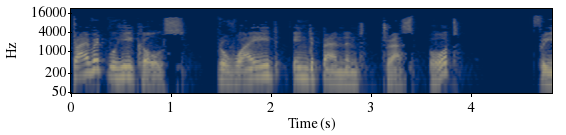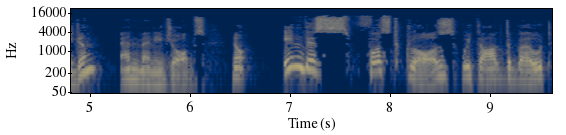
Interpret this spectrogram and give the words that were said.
private vehicles provide independent transport, freedom, and many jobs. Now, in this first clause, we talked about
